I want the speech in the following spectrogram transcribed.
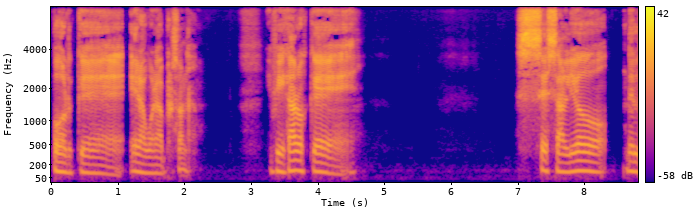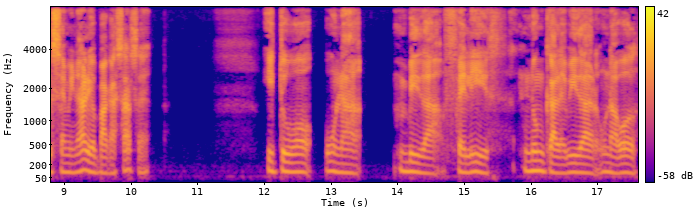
porque era buena persona. Y fijaros que se salió del seminario para casarse y tuvo una vida feliz. Nunca le vi dar una voz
